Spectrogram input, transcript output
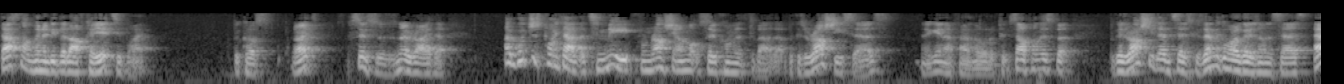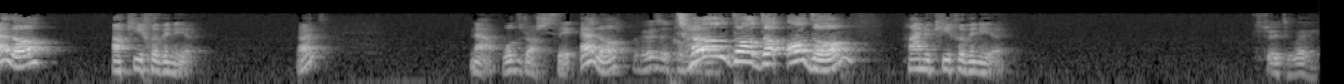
that's not going to be the lav kayetzi by because right. So, so there's no raya there. I would just point out that to me, from Rashi, I'm not so convinced about that because Rashi says, and again, I found no one picks up on this, but because Rashi then says, because then the Gemara goes on and says, "Elo akicha v'niyah," right? Now, what does Rashi say? Elo There is a comment. tolda da odom hainu kicha v'niyah. Straight away.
